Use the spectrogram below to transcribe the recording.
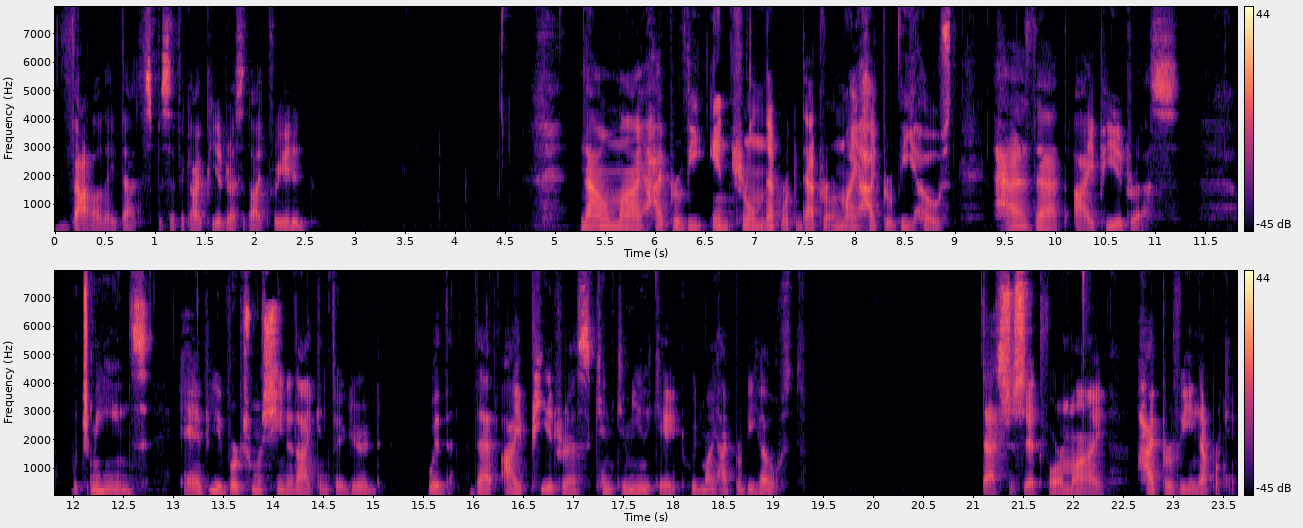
validate that specific IP address that I created. Now my Hyper-V internal network adapter on my Hyper-V host has that IP address, which means every virtual machine that I configured with that IP address can communicate with my Hyper-V host. That's just it for my Hyper-V networking.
